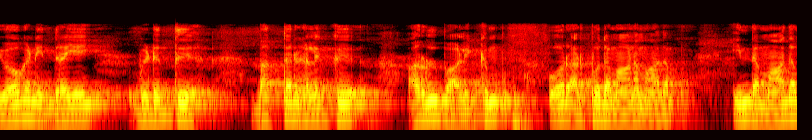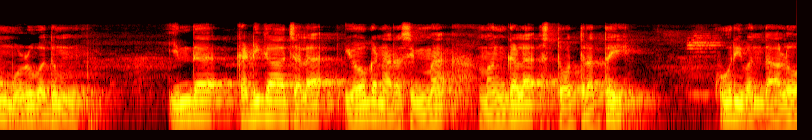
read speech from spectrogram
யோக நித்ரையை விடுத்து பக்தர்களுக்கு அருள் பாலிக்கும் ஓர் அற்புதமான மாதம். இந்த மாதம் முழுவதும் இந்த கடிகாச்சல யோக நரசிம்ம மங்கள ஸ்தோத்திரத்தை கூறி வந்தாலோ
